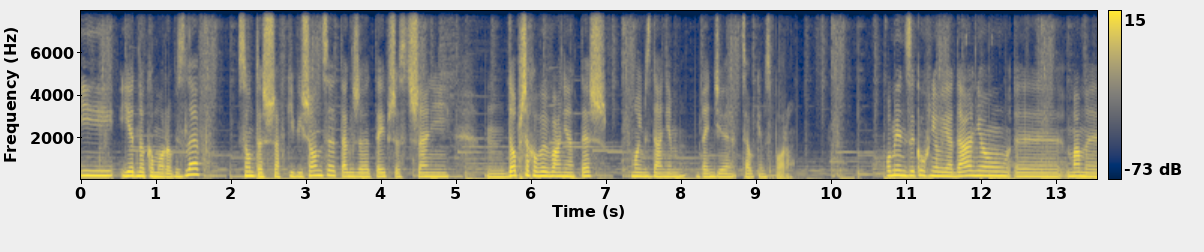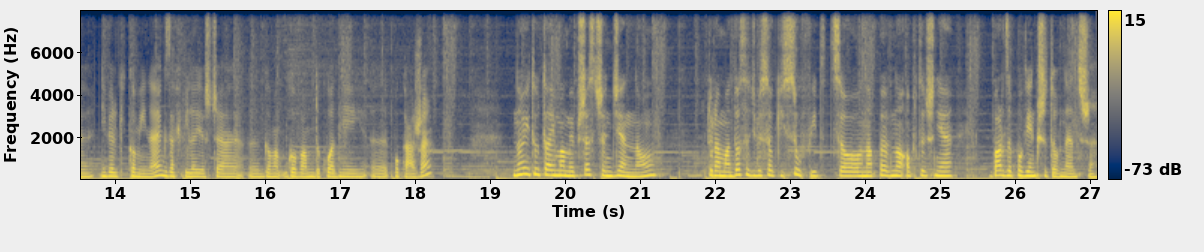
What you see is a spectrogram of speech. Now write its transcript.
i jednokomorowy zlew. Są też szafki wiszące, także tej przestrzeni mm, do przechowywania też moim zdaniem będzie całkiem sporo. Pomiędzy kuchnią i jadalnią y, mamy niewielki kominek. Za chwilę jeszcze y, go, go Wam dokładniej y, pokażę. No i tutaj mamy przestrzeń dzienną, która ma dosyć wysoki sufit, co na pewno optycznie bardzo powiększy to wnętrze.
